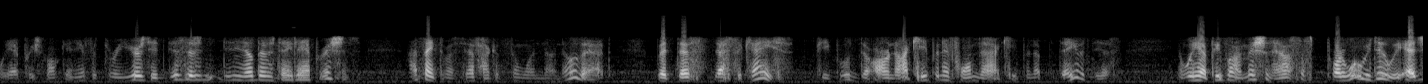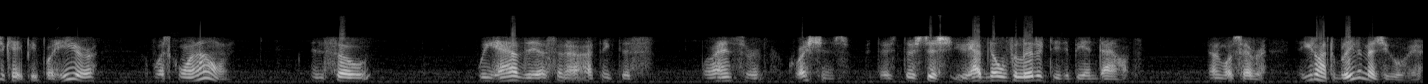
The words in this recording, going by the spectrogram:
we had a priest walk in here for three years. He didn't he know there was daily apparitions? I think to myself, how could someone not know that? But that's that's the case. People are not keeping informed, they're not keeping up to date with this. And we have people on Mission House. That's part of what we do. We educate people here what's going on. And so we have this, and I, I think this will answer questions. There's, there's just, you have no validity to be in doubt, none whatsoever. Now, you don't have to believe in Medjugorje.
